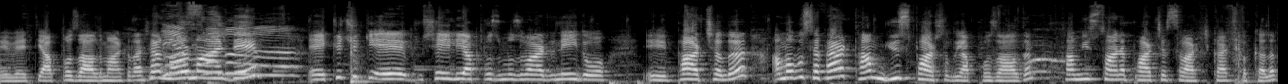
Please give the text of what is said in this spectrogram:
Evet yapboz aldım arkadaşlar. Normalde e, küçük e, şeyli yapbozumuz vardı. Neydi o? E, parçalı. Ama bu sefer tam 100 parçalı yapboz aldım. Tam 100 tane parçası var. Çıkart bakalım.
